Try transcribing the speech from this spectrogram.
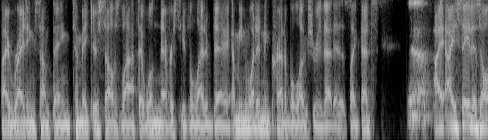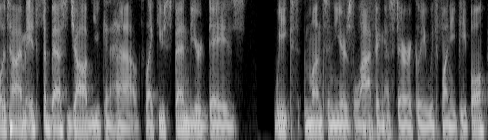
by writing something to make yourselves laugh that will never see the light of day. I mean, what an incredible luxury that is. Like that's yeah. I, I say this all the time. It's the best job you can have. Like you spend your days, weeks, months, and years laughing hysterically with funny people.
